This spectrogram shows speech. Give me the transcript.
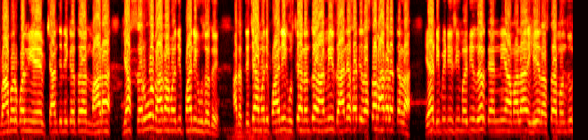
बाबर कॉलनी आहे शांतिनिकेतन म्हाडा या सर्व भागामध्ये पाणी घुसत आहे. आता त्याच्यामध्ये पाणी घुसल्यानंतर आम्ही जाण्यासाठी रस्ता मागायला त्यांना या डीपीटीसी मध्ये जर त्यांनी आम्हाला हे रस्ता मंजूर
